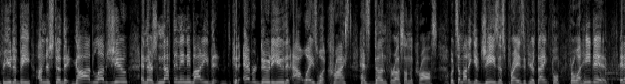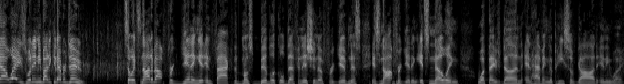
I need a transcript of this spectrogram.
for you to be understood that God loves you and there's nothing anybody that could ever do to you that outweighs what Christ has done for us on the cross. Would somebody give Jesus Jesus praise if you're thankful for what he did. It outweighs what anybody could ever do. So it's not about forgetting it. In fact, the most biblical definition of forgiveness is not forgetting, it's knowing what they've done and having the peace of God anyway.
